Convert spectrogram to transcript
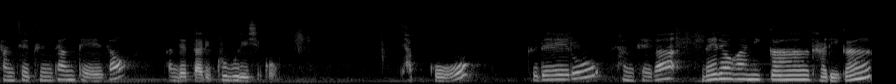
상체 든 상태에서 반대 다리 구부리시고 잡고 그대로 상체가 내려가니까 다리가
